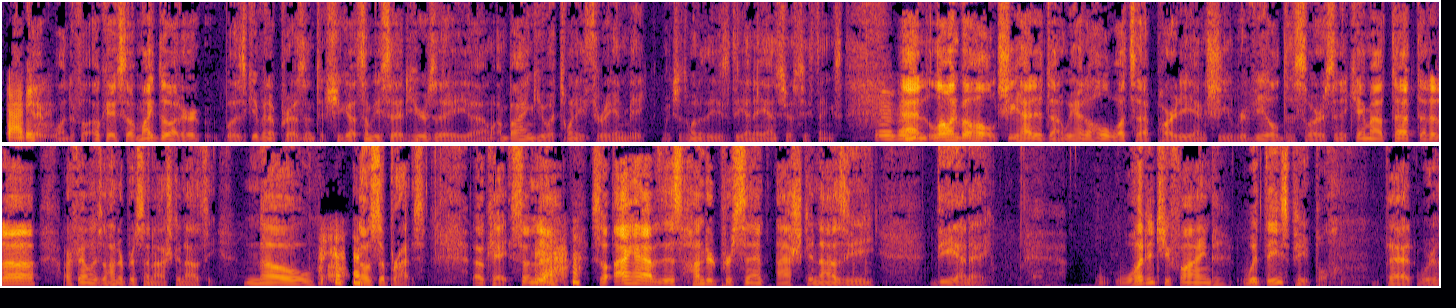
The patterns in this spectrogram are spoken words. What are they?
study. Okay, wonderful. Okay, so my daughter was given a present. She got somebody said, "Here's a, uh, I'm buying you a 23andMe, which is one of these DNA ancestry things." And lo and behold, she had it done. We had a whole WhatsApp party, and she revealed the source, and it came out ta da da da. Our family's 100% Ashkenazi. No, no surprise. Okay, so now, so I have this 100% Ashkenazi DNA. What did you find with these people that were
